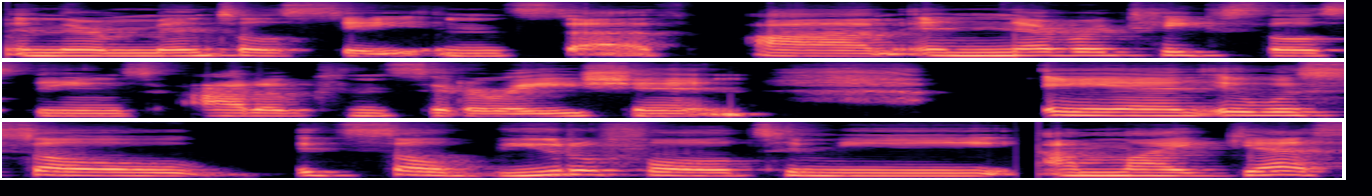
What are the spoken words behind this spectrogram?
and their mental state and stuff um, and never takes those things out of consideration and it was so it's so beautiful to me i'm like yes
